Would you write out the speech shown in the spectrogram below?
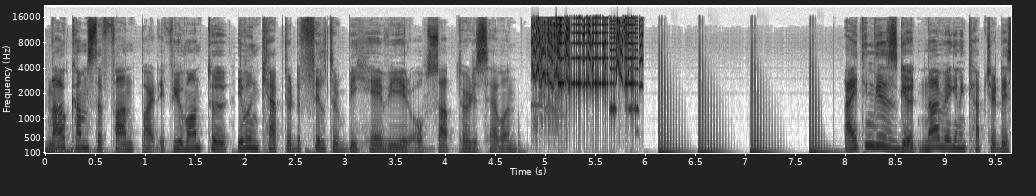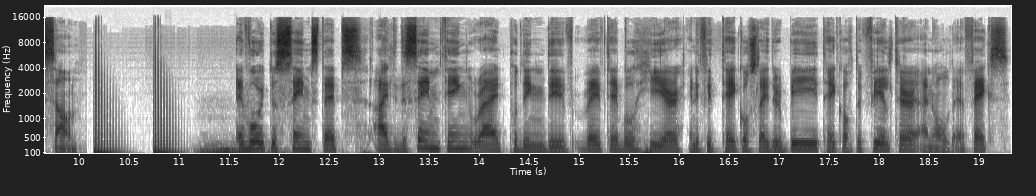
Now comes the fun part. If you want to even capture the filter behavior of Sub 37, I think this is good. Now we're gonna capture this sound. Avoid the same steps. I did the same thing, right? Putting the wavetable here. And if you take oscillator B, take off the filter and all the effects.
